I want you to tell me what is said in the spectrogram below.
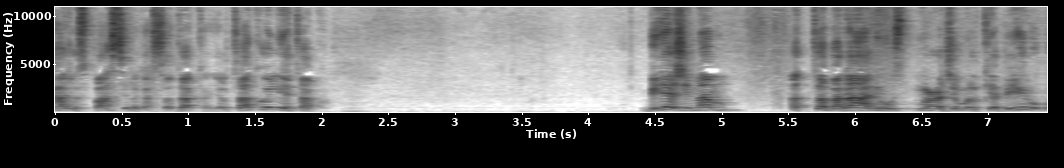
Kaže, spasila ga sadaka. Je li tako ili je tako? Bilježi imam At-Tabarani u Mu'đemu al-Kabiru.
